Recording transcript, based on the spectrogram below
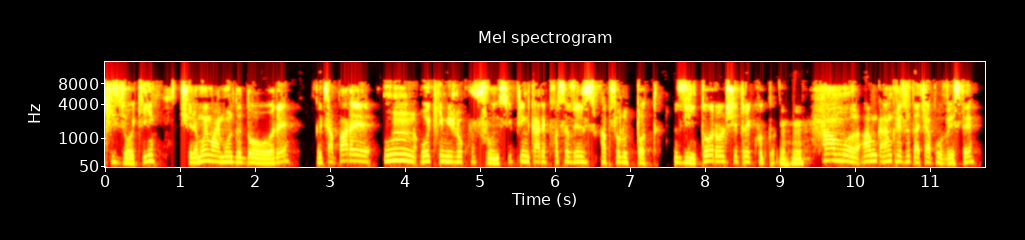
chizi ochii și rămâi mai mult de două ore, îți apare un ochi în mijlocul frunții prin care poți să vezi absolut tot, viitorul și trecutul. Uh-huh. Am, am, am crezut acea poveste,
